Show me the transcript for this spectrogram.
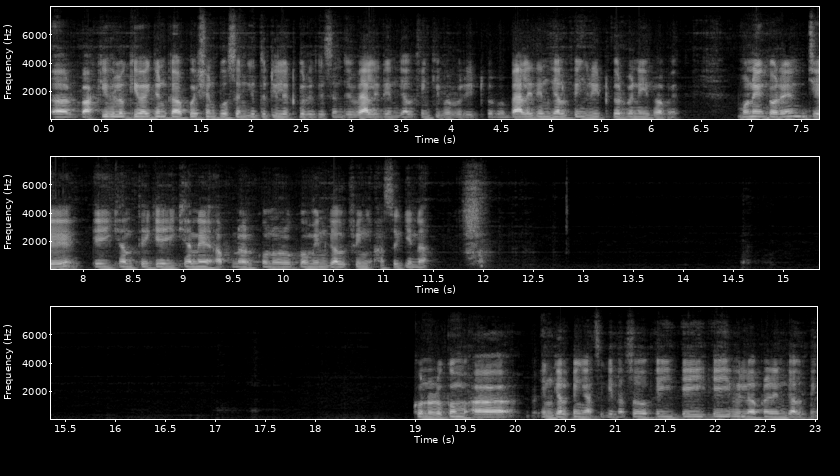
আর বাকি হলো কেউ একজন কাউ কোয়েশ্চেন করছেন, কিন্তু ডিলিট করে দিয়েছেন যে ভ্যালিড এনগালফিং কীভাবে রিড করব? ভ্যালিড এনগালফিং রিড করবেন এইভাবে। মনে করেন যে এইখান থেকে এইখানে আপনার কোন রকম ইনগালফিং আছে কিনা। কোন রকম ইনগালফিং আছে কিনা। সো এই এই এই হইল আপনার ইনগালফিং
